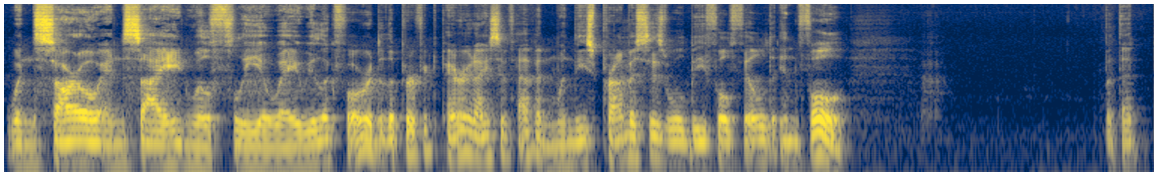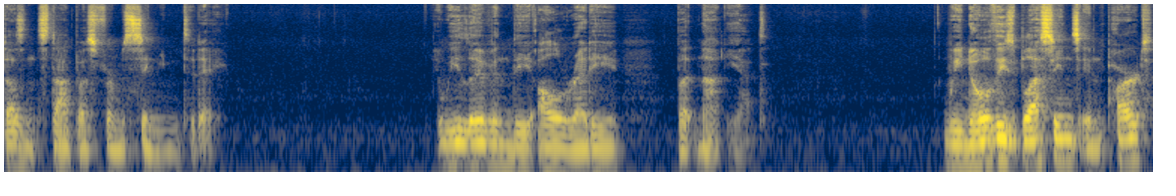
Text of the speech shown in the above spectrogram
when sorrow and sighing will flee away. We look forward to the perfect paradise of heaven when these promises will be fulfilled in full. But that doesn't stop us from singing today. We live in the already, but not yet. We know these blessings in part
